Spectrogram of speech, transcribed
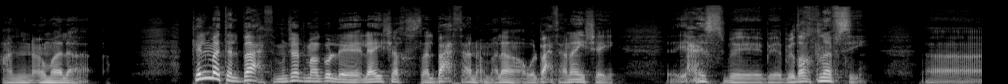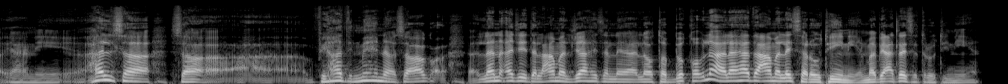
عن عملاء كلمة البحث مجرد ما أقول لأي شخص البحث عن عملاء أو البحث عن أي شيء يحس بضغط نفسي يعني هل س... س... في هذه المهنة سأقع... لن أجد العمل جاهزا لأطبقه؟ لا لا هذا عمل ليس روتيني المبيعات ليست روتينية.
